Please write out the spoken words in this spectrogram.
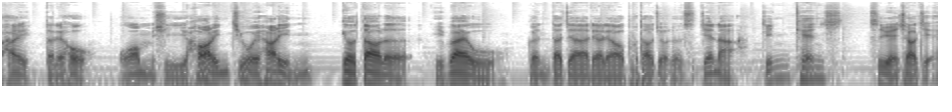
嗨，大家好，我们是哈林酒的哈林，又到了礼拜五跟大家聊聊葡萄酒的时间啦。今天是元宵节，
